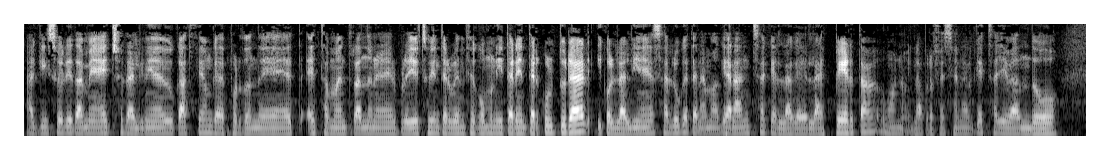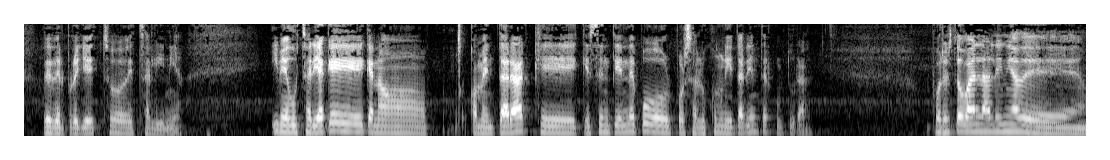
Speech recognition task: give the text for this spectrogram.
Aquí Sole también ha hecho la línea de educación, que es por donde est- estamos entrando en el proyecto de intervención comunitaria intercultural, y con la línea de salud que tenemos aquí Arancha, que es la que es la experta, bueno, y la profesional que está llevando desde el proyecto esta línea. Y me gustaría que, que nos comentaras qué, qué se entiende por, por salud comunitaria intercultural. Pues esto va en la línea de,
